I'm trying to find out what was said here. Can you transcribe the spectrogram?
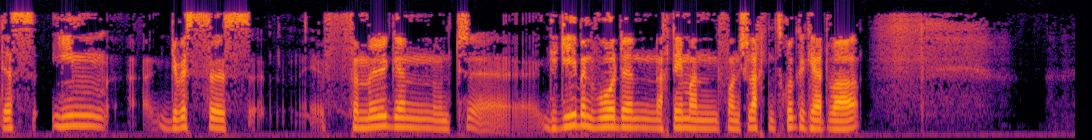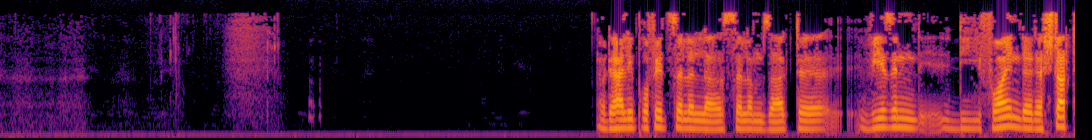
dass ihm gewisses Vermögen und äh, gegeben wurde, nachdem man von Schlachten zurückgekehrt war. Und der heilige Prophet sallam, sagte, wir sind die Freunde der Stadt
